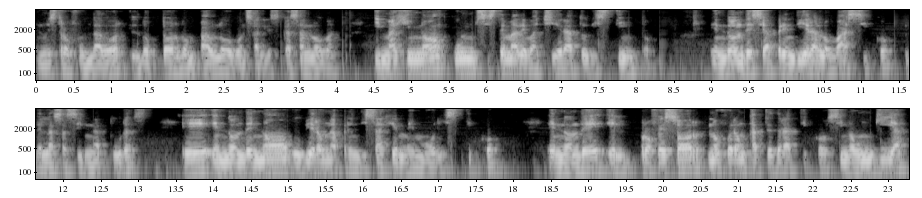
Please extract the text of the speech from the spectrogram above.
nuestro fundador, el doctor don Pablo González Casanova, imaginó un sistema de bachillerato distinto, en donde se aprendiera lo básico de las asignaturas, eh, en donde no hubiera un aprendizaje memorístico, en donde el profesor no fuera un catedrático, sino un guía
